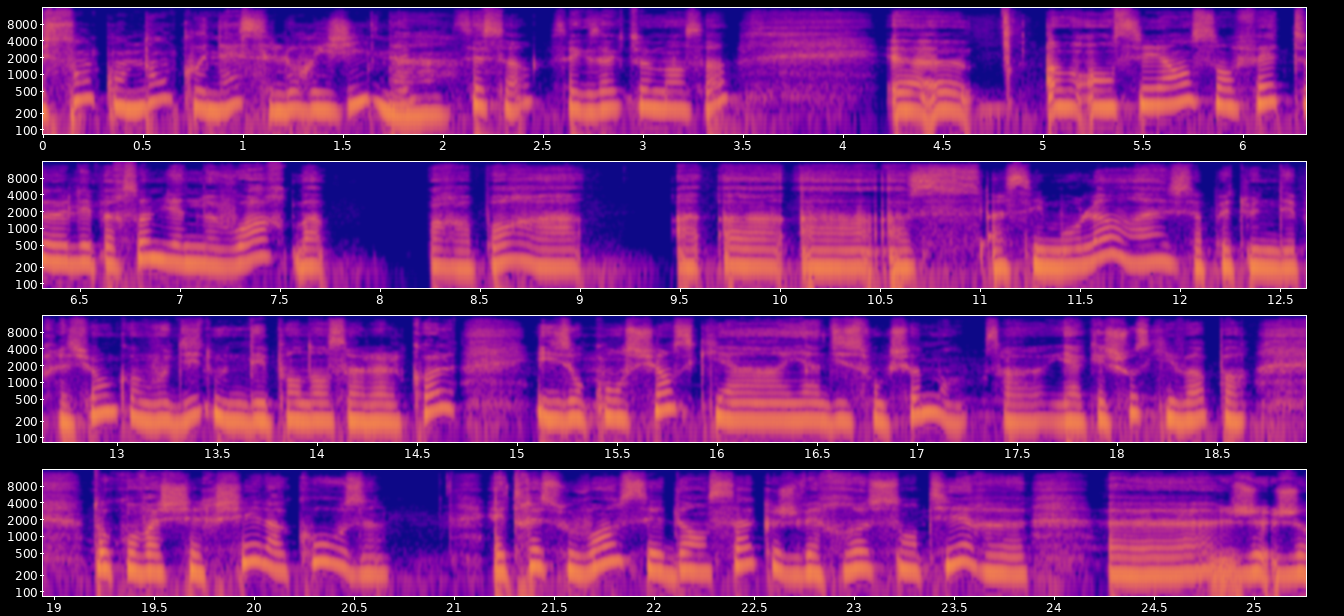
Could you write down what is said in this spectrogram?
sans qu'on en connaisse l'origine. C'est ça, c'est exactement ça. Euh, en, en, séance, en fait, les personnes viennent me voir bah, par rapport à, à, à, ces mots-là. Hein. Ça peut être une dépression, comme vous dites, ou une dépendance à l'alcool. Ils ont conscience qu'il y, a un dysfonctionnement. Il y a quelque chose qui va pas. Donc, on va chercher la cause. Et très souvent, c'est dans ça que je vais ressentir, euh, euh je, je,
